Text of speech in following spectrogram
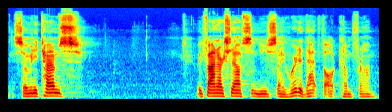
And so many times we find ourselves and you say, Where did that thought come from?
